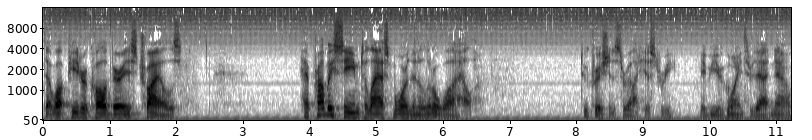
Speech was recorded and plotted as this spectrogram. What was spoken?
that what Peter called various trials have probably seemed to last more than a little while to Christians throughout history. Maybe you're going through that now.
